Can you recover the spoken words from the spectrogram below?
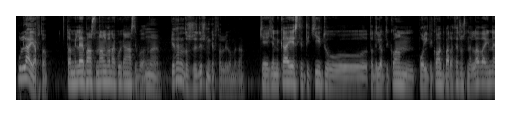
πουλάει αυτό. Τα μιλάει πάνω στον άλλον δεν ακούει κανένας τίποτα. Ναι. Και θέλω να το συζητήσουμε και αυτό λίγο μετά. Και γενικά η αισθητική του, των τηλεοπτικών πολιτικών αντιπαραθέσεων στην Ελλάδα είναι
